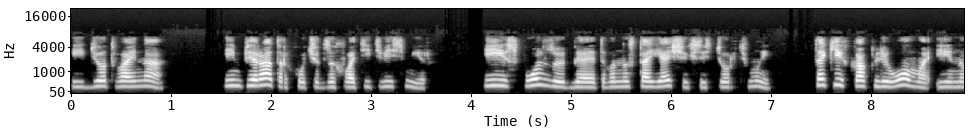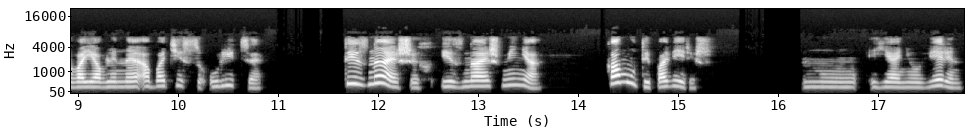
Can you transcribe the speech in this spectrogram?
Идет война. Император хочет захватить весь мир и использует для этого настоящих сестер тьмы таких как Леома и новоявленная Аббатисса Улиция. Ты знаешь их и знаешь меня. Кому ты поверишь? Ну, я не уверен.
